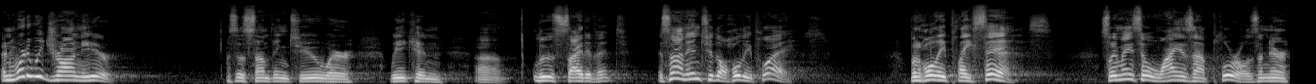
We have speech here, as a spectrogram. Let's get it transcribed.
And where do we draw near? This is something, too, where we can uh, lose sight of it. It's not into the holy place, but holy places. So you may say, well, why is that plural? Isn't there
